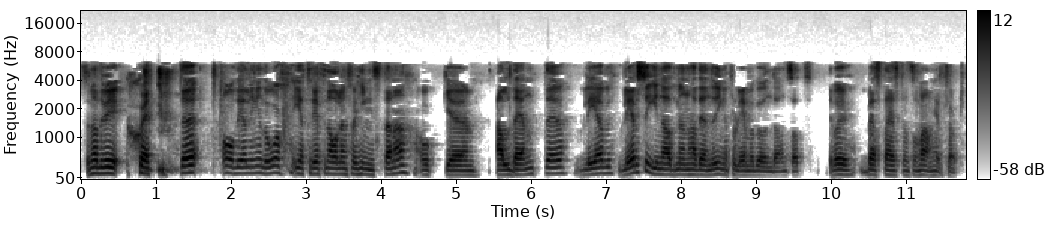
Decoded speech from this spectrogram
Sen hade vi sjätte avdelningen då, E3-finalen för hingstarna och eh, Aldente blev, blev synad men hade ändå inga problem att gå undan så att det var ju bästa hästen som vann helt klart.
